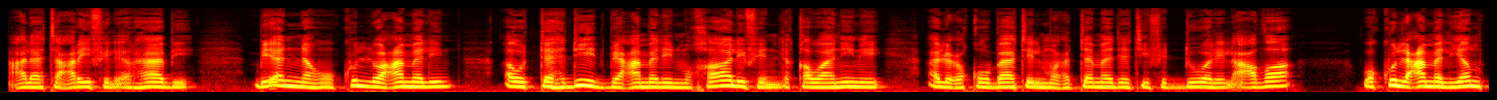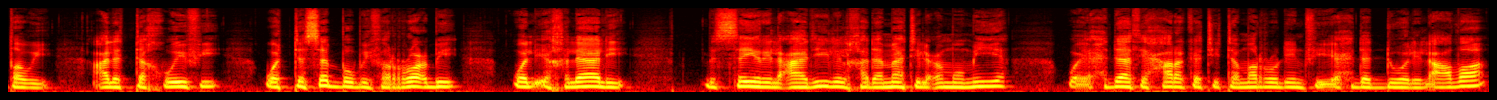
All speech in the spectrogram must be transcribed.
على تعريف الإرهاب بأنه كل عمل أو التهديد بعمل مخالف لقوانين العقوبات المعتمدة في الدول الأعضاء وكل عمل ينطوي على التخويف والتسبب في الرعب والإخلال بالسير العادي للخدمات العمومية وإحداث حركة تمرد في إحدى الدول الأعضاء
